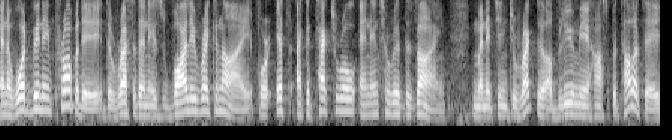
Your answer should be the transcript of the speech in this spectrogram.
An award-winning property, the residence is widely recognized for its architectural and interior design. Managing Director of Lumiere Hospitality,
